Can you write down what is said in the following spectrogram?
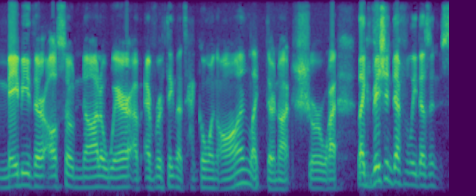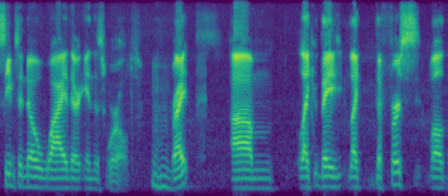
maybe they're also not aware of everything that's going on like they're not sure why like vision definitely doesn't seem to know why they're in this world Mhm. right um like they like the first well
